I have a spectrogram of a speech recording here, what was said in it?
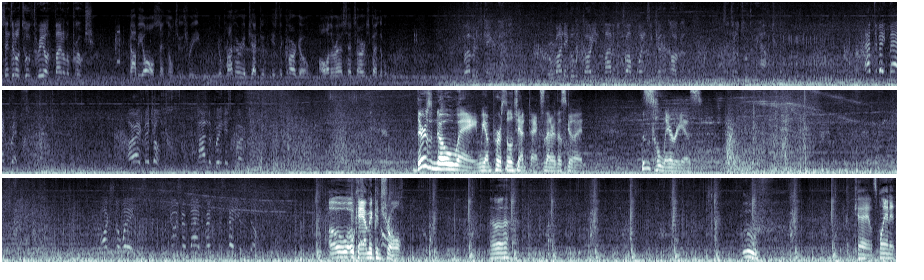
This Sentinel 2-3 on final approach. Copy all, Sentinel 2-3. Your primary objective is the cargo. All other assets are expendable. Affirmative, Kingpin. We'll rendezvous with Guardian 5 at the drop point and secure the cargo. Sentinel 2-3 out. Activate mag grips. All right, Mitchell. Time to bring this bird down. There's no way we have personal jetpacks that are this good. This is hilarious. Watch the wings. Use your mag grips to steady yourself. Oh, okay, I'm in control. Uh. Oof. Okay, let's plan it.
